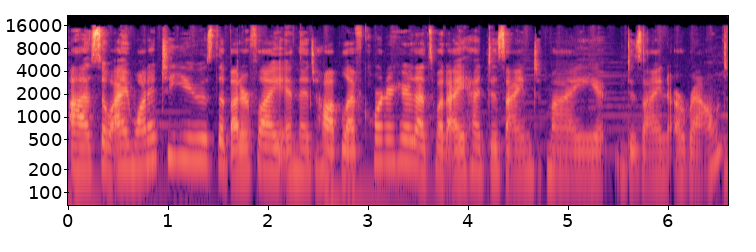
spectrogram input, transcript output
Uh, so I wanted to use the butterfly in the top left corner here. That's what I had designed my design around.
